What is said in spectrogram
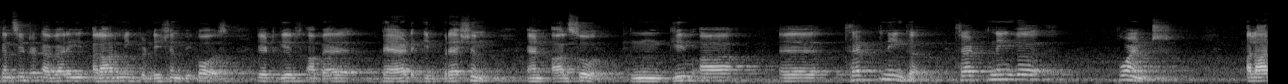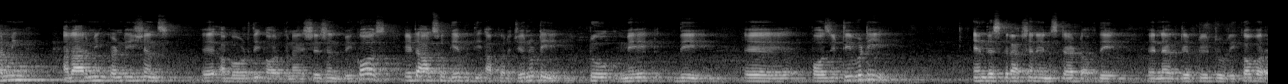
considered a very alarming condition because it gives a bad, bad impression and also um, give a, a, threatening threatening point alarming alarming conditions uh, about the organization because it also gives the opportunity to make the uh, positivity in this direction instead of the uh, negativity to recover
